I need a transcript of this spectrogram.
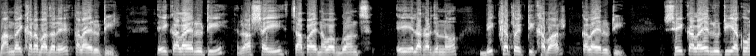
বান্দাইখাড়া বাজারে কালাই রুটি। এই কালাই রুটি রাজশাহী, চাপাই, নবাবগঞ্জ এই এলাকার জন্য বিখ্যাত একটি খাবার কালাই রুটি। সেই কালাইয়ের রুটি এখন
